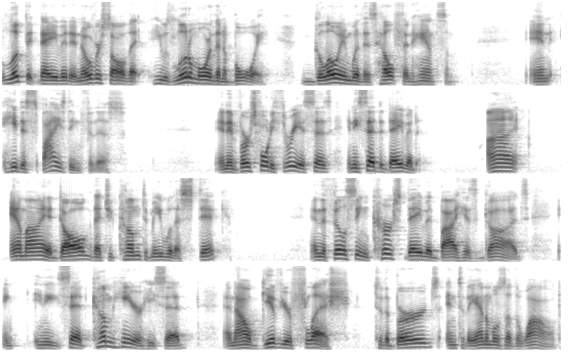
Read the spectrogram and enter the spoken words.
looked at David and oversaw that he was little more than a boy, glowing with his health and handsome. And he despised him for this. And in verse 43 it says, And he said to David, I am I a dog that you come to me with a stick? And the Philistine cursed David by his gods. And, and he said, Come here, he said, and I'll give your flesh to the birds and to the animals of the wild.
